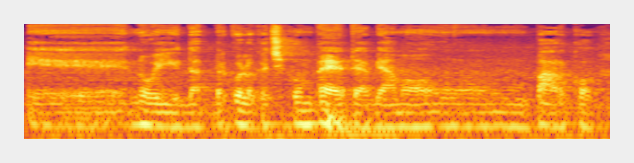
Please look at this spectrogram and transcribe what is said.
E noi da, per quello che ci compete abbiamo un, un parco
